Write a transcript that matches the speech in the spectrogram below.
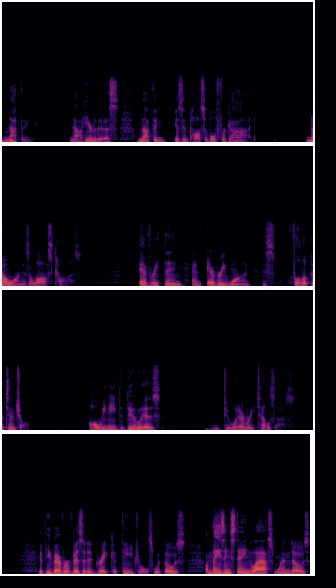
Nothing, now hear this, nothing is impossible for God. No one is a lost cause. Everything and everyone is full of potential. All we need to do is do whatever he tells us. If you've ever visited great cathedrals with those amazing stained glass windows,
